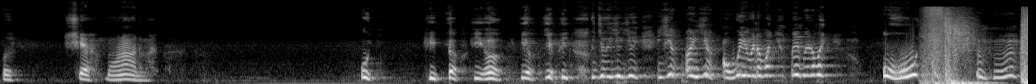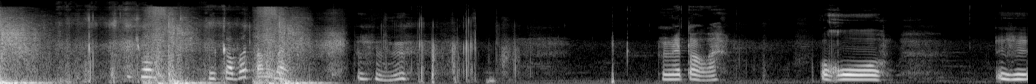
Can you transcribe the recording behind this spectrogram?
เอ้ย เชี่ยมองหน้าทำไมอุ้ยเฮียเฮียเฮียเฮียเฮียเฮียเฮียเฮียเฮียเอาวิ่งไปทำไมวิ่งไปทำไมโอ้โหอือหือผู้ชมคือกับว่าต้องแบบอือหือไงต่อวะโอ้โหอือหือ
